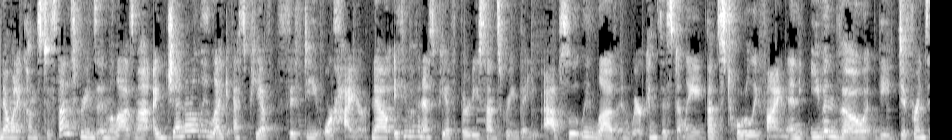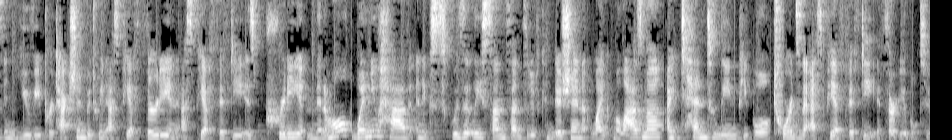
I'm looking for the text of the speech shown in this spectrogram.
Now, when it comes to sunscreens in melasma, I generally like SPF 50 or higher. Now, if you have an SPF 30 sunscreen that you absolutely love and wear consistently, that's totally fine. And even though the difference in UV protection between SPF 30 and SPF 50 is pretty minimal, when you have an exquisitely sun sensitive condition like melasma, I tend to lean people towards the SPF 50 if they're able to.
